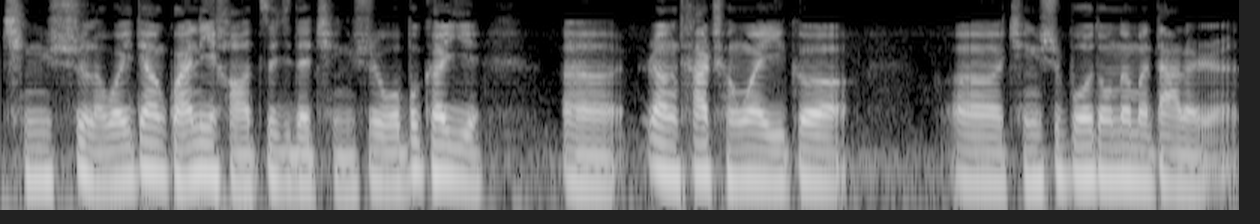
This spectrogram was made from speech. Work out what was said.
情绪了，我一定要管理好自己的情绪，我不可以，呃，让他成为一个，呃，情绪波动那么大的人，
